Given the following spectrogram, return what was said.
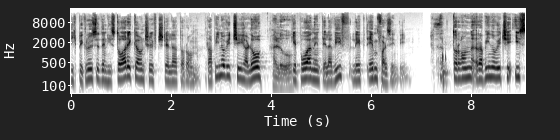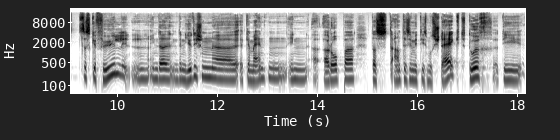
ich begrüße den Historiker und Schriftsteller Doron Rabinovici. Hallo. Hallo. Geboren in Tel Aviv, lebt ebenfalls in Wien. Doron Rabinovici, ist das Gefühl in, der, in den jüdischen äh, Gemeinden in äh, Europa, dass der Antisemitismus steigt durch die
